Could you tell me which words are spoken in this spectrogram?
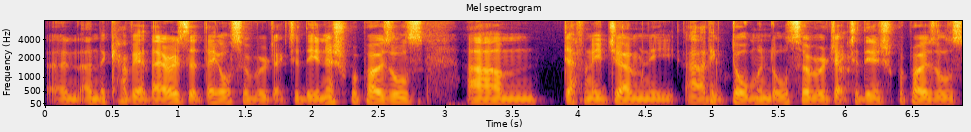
and, and, the caveat there is that they also rejected the initial proposals. Um, definitely Germany, I think Dortmund also rejected the initial proposals.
